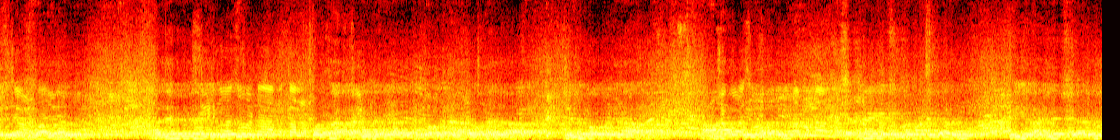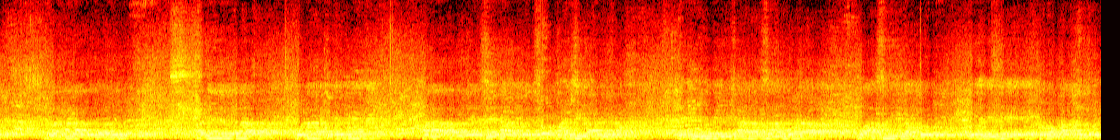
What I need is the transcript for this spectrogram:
సురేష్ బాబు గారు. అదేవిధంగా ఈరోజు కొత్త కన్వీనర్గా ఎన్నుకోబడిన గవర్నర్గా ఎన్నుకోబడిన అమరావతి గారు సెక్రటరీ సుబ్రహ్మణ్యం గారు టి రాజేష్ గారు రంగనాథ్ గారు అదేవిధంగా కులా చైర్మన్ మన జనసేన అధ్యక్షుడు ఒక మంచి కార్యక్రమం నేను ఇదివరకు చాలా సార్లు కూడా వాసవి క్లబ్ ఏదైతే ప్రోగ్రామ్స్ కూడా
